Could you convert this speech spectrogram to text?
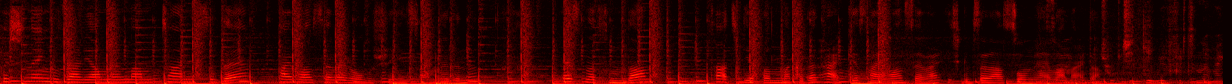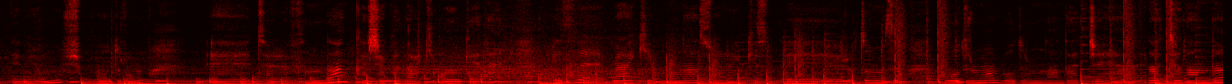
Kaşın en güzel yanlarından bir tanesi de hayvansever oluşu insanların. Esnafından tatil yapanına kadar herkes hayvan sever. Hiç kimse rahatsız olmuyor hayvanlardan. Çok ciddi bir fırtına bekleniyormuş Bodrum e, tarafından Kaş'a kadarki bölgede. Biz de belki bundan sonraki e, rotamızı Bodrum'a, Bodrum'dan Datça'ya, Datça'dan da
